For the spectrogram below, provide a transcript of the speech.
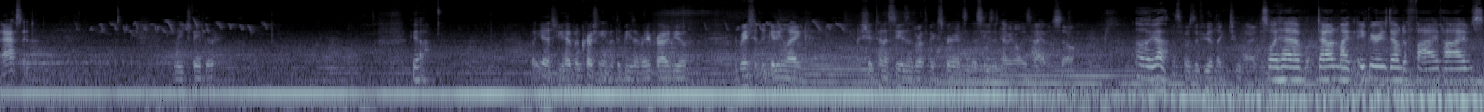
acid. Leech vapor. Yeah. But yes, you have been crushing it with the bees. I'm very proud of you. You're basically getting like a shit ton of seasons worth of experience in this season having all these hives. So Oh yeah. I suppose if you had like two hives, So I have down my apiary is down to five hives.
